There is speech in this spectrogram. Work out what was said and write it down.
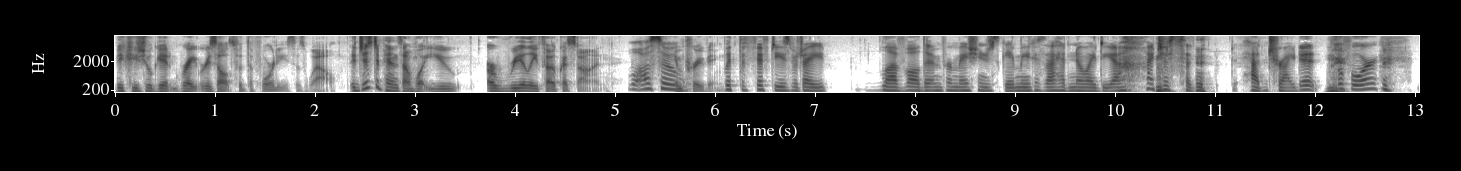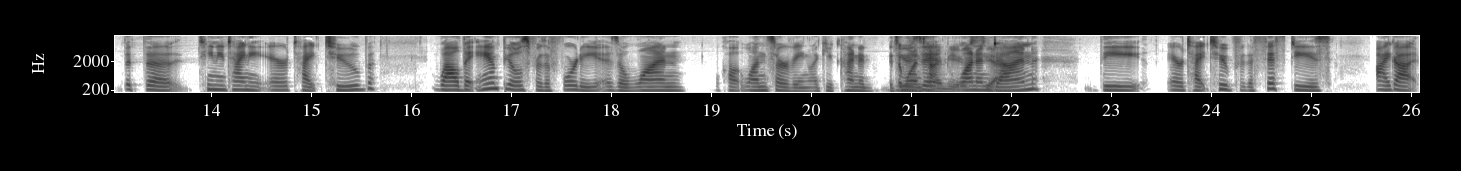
because you'll get great results with the 40s as well. It just depends on what you are really focused on Well, also improving. with the 50s, which I love all the information you just gave me because I had no idea. I just had, had tried it before. But the teeny tiny airtight tube, while the ampules for the 40 is a one, we'll call it one serving, like you kind of It's a one-time use, one and yeah. done. The airtight tube for the 50s, I got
